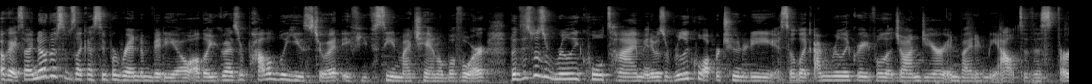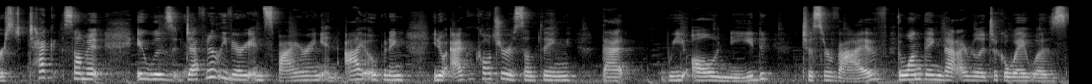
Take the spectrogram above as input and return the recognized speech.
Okay, so I know this was like a super random video, although you guys are probably used to it if you've seen my channel before, but this was a really cool time and it was a really cool opportunity. So like, I'm really grateful that John Deere invited me out to this first tech summit. It was definitely very inspiring and eye-opening. You know, agriculture is something that we all need to survive. The one thing that I really took away was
